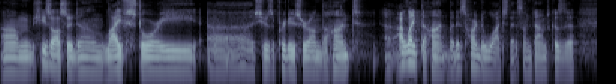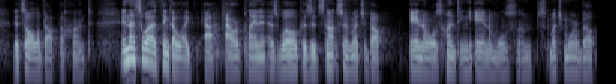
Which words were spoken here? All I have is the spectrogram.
Um, she's also done Life Story. Uh, she was a producer on The Hunt. Uh, I like The Hunt, but it's hard to watch that sometimes because it's all about the hunt. And that's why I think I like Our Planet as well because it's not so much about animals hunting animals. Um, it's much more about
